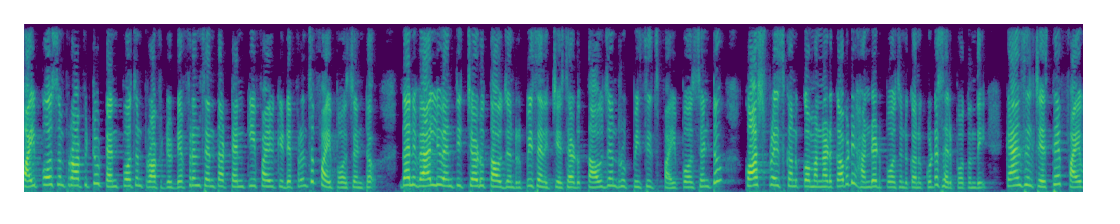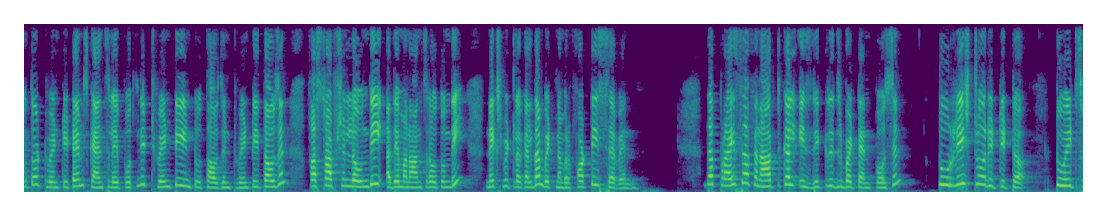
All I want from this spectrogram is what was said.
five percent profit ten percent profit difference ఎంత టెన్కి ఫైవ్కి డిఫరెన్స్ ఫైవ్ పర్సెంట్ దాని వాల్యూ ఎంత ఇచ్చాడు థౌజండ్ రూపీస్ అని ఇచ్చేసాడు thousand rupees is five percent cost price కనుక్కోమన్నాడు కాబట్టి హండ్రెడ్ పర్సెంట్ కనుక్కుంటే సరిపోతుంది. క్యాన్సిల్ చేస్తే ఫైవ్తో ట్వంటీ టైమ్స్ క్యాన్సిల్ అయిపోతుంది. Twenty into thousand twenty thousand. First ఆప్షన్లో ఉంది అదే మన ఆన్సర్ అవుతుంది. నెక్స్ట్ బిట్లోకి వెళ్దాం bit number forty seven. The price of an article is decreased by ten percent to restore it it to its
